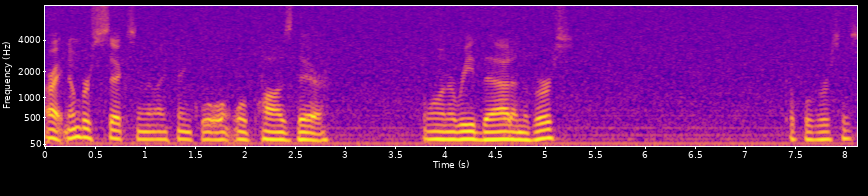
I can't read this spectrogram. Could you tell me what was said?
All right, number six, and then I think we'll, we'll pause there. I want to read that in the verse. A couple of verses.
